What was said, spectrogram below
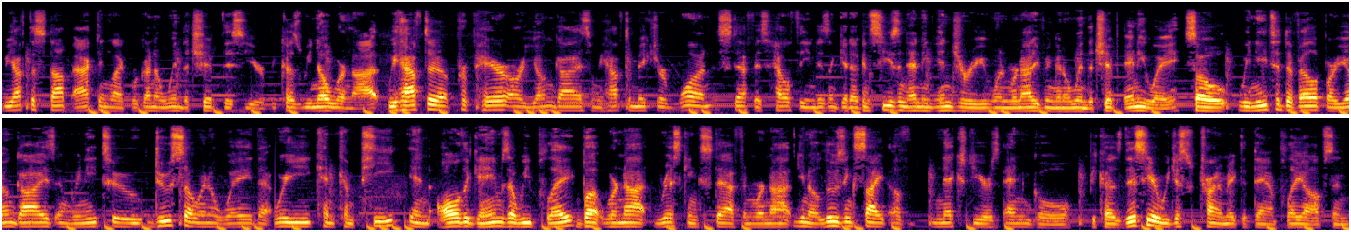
we have to stop acting like we're gonna win the chip this year because we know we're not. We have to prepare our young guys and we have to make sure one steph is healthy and doesn't get a season ending injury when we're not even gonna win the chip anyway. So we need to develop our young guys and we need to do so in a way that we can compete in all the games that we play, but we're not risking Steph and we're not, you know, losing sight of next year's end goal because this year we just trying to make the damn playoffs and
